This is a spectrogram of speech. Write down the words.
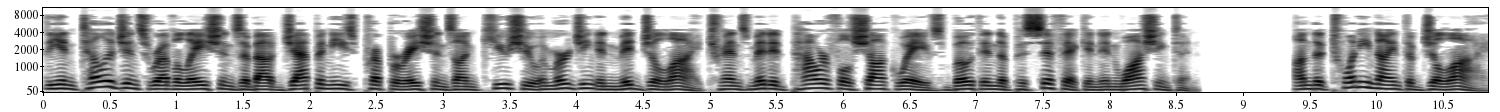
The intelligence revelations about Japanese preparations on Kyushu emerging in mid-July transmitted powerful shock waves both in the Pacific and in Washington. On 29 July,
